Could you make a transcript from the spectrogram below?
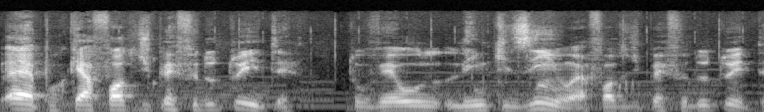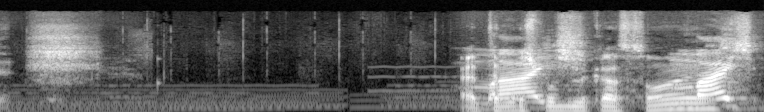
É, porque é a foto de perfil do Twitter. Tu vê o linkzinho, é a foto de perfil do Twitter. Umas mas- publicações. Mas,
